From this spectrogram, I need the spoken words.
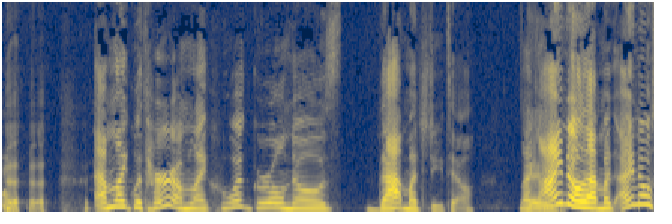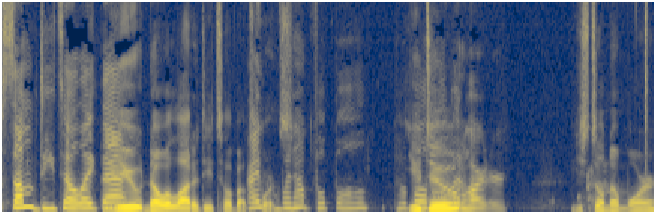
I'm like with her. I'm like, what girl knows that much detail? Like Hey. I know that much. I know some detail like that. you know a lot of detail about I, sports. but not football. Football's You A do? little bit harder. You still know more.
